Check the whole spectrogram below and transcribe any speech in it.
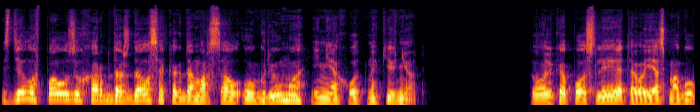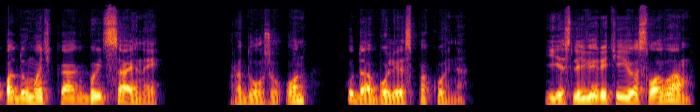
Сделав паузу, Харп дождался, когда Марсал угрюмо и неохотно кивнет. Только после этого я смогу подумать, как быть с Айной», – продолжил он куда более спокойно. «Если верить ее словам,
